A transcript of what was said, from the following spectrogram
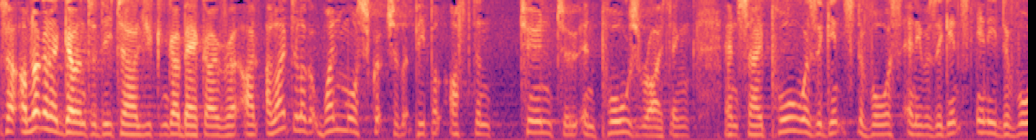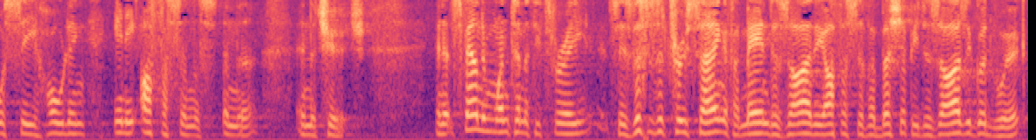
so I'm not going to go into detail, you can go back over it. I'd, I'd like to look at one more scripture that people often turn to in Paul's writing and say Paul was against divorce and he was against any divorcee holding any office in the, in the, in the church. And it's found in 1 Timothy 3. It says, This is a true saying. If a man desire the office of a bishop, he desires a good work.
